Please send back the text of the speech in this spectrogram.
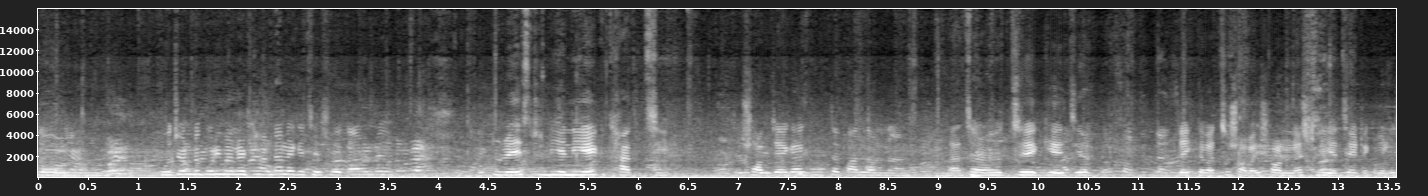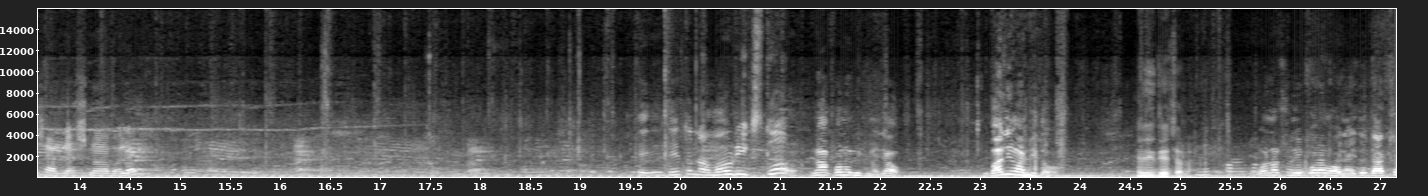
তো প্রচণ্ড পরিমাণে ঠান্ডা লেগেছে সে কারণে একটু রেস্ট নিয়ে নিয়ে থাকছি। তো সব জায়গায় ঘুরতে পারলাম না। তাছাড়া হচ্ছে গিয়ে যে দেখতে পাচ্ছ সবাই সন্ন্যাস নিয়েছে এটাকে বলে সন্ন্যাস নেওয়া বলে। এদের তো নামাও রিক্স গো না কোনো দিক না যাও। বালি মাটি তো এদিক দিয়ে চলো। কোনো স্লিপ করার ভয় না এই তো যাচ্ছে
